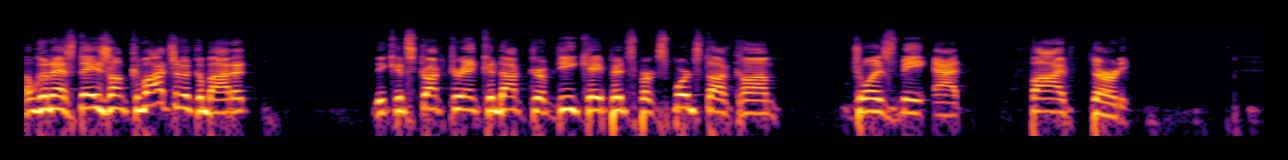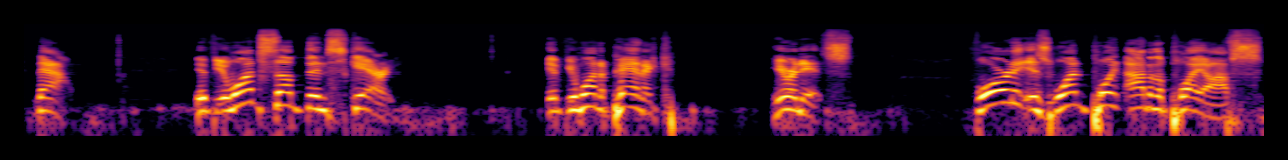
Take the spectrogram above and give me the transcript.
I'm going to ask Dejan Kovacevic about it the constructor and conductor of DKPittsburghSports.com, joins me at 5.30. Now, if you want something scary, if you want to panic, here it is. Florida is one point out of the playoffs,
